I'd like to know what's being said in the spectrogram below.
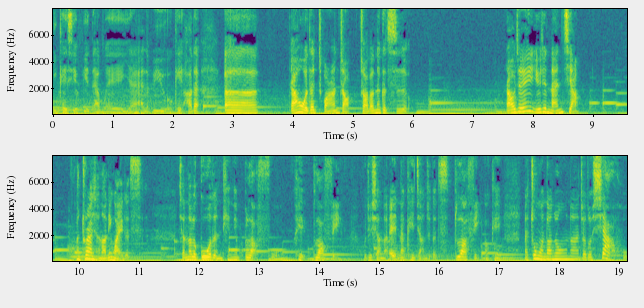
In case you feel that way, yeah, I love you. OK，好的，呃，然后我在网上找找到那个词，然后觉得有点难讲，那突然想到另外一个词，想到了 Gordon 天天 bluff 我，OK，bluffing，我就想到，哎，那可以讲这个词 bluffing，OK，那中文当中呢叫做吓唬。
